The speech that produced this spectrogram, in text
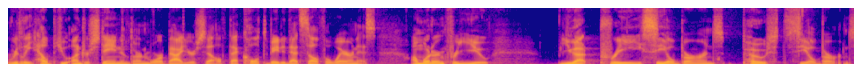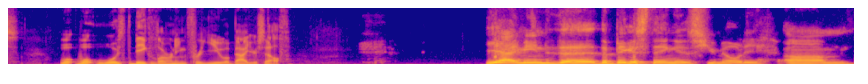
really helped you understand and learn more about yourself, that cultivated that self awareness. I'm wondering for you, you got pre SEAL Burns, post SEAL Burns. What, what was the big learning for you about yourself? Yeah, I mean the the biggest thing is humility. Um,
